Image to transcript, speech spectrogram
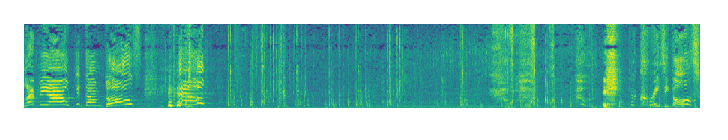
Let me out, you dumb dolls! Help! Crazy dolls?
